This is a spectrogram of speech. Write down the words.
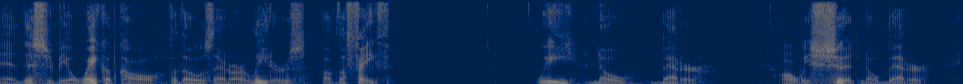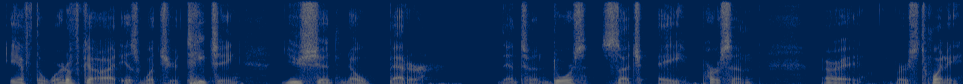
and this should be a wake up call for those that are leaders of the faith. We know better, or we should know better. If the Word of God is what you're teaching, you should know better than to endorse such a person. All right, verse 20.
